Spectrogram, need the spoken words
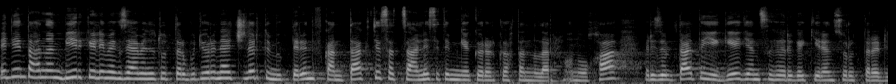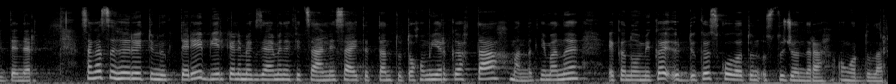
Эден тахынан бир келем экзамені туттар бу түрінәтчілер түміктерін ВКонтакте социальный сетімге көрір кықтандылар. Онуға результаты еге ден сығырыға керен сұруттара риденер. Саңа сығыры түміктері бир келем экзамен официальный сайттан тутоқым еркіқтақ, мандық неманы экономика үрдікі сколатын ұстужондыра оңырдылар.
